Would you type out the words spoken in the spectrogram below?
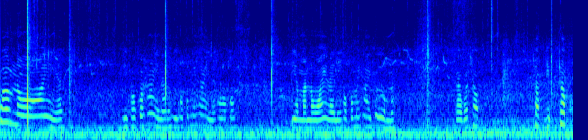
เพิ่มหน่อยเงี้ยบางทีเขาก็ให้นะบางทีเขาก็ไม่ให้นะเพราะเขาเตรียมมาน้อยอะไรนี้เขาก็ไม่ให้เพิ่มนะ เราก็ชอบชอบชอบข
